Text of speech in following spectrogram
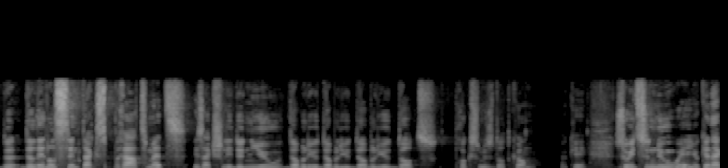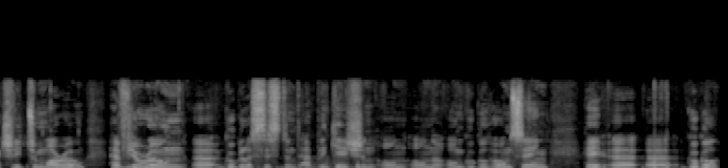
The, the little syntax praat met is actually the new www.proximus.com. Okay, so it's a new way. You can actually tomorrow have your own uh, Google Assistant application on, on, uh, on Google Home saying, hey, uh, uh, Google,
